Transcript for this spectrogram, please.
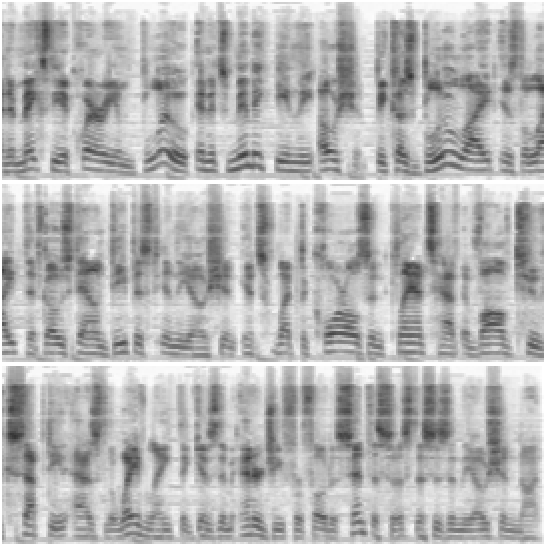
and it makes the aquarium blue, and it's mimicking the ocean because blue light is the light that goes down deepest in the ocean. It's what the corals and plants have evolved to accepting as the wavelength that gives them energy for photosynthesis. This is in the ocean, not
